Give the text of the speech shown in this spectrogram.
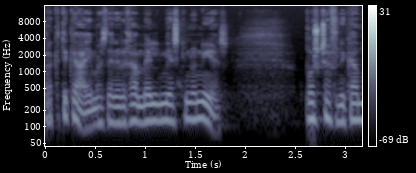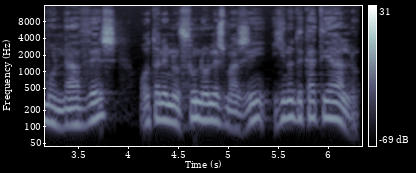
Πρακτικά, είμαστε ενεργά μέλη μιας κοινωνίας. Πώς ξαφνικά μονάδες, όταν ενωθούν όλες μαζί, γίνονται κάτι άλλο.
